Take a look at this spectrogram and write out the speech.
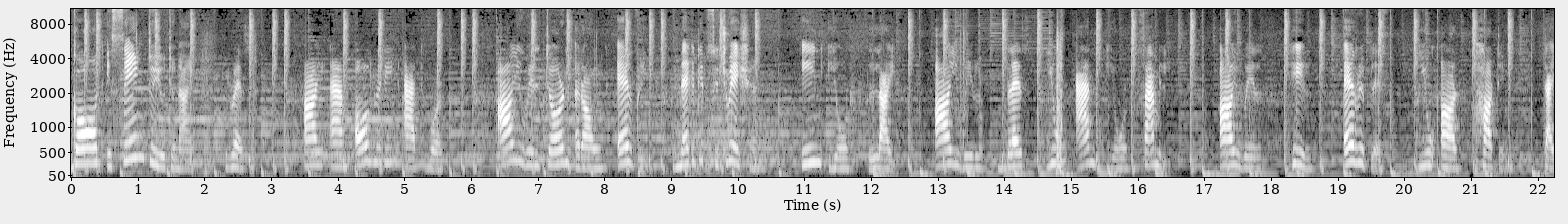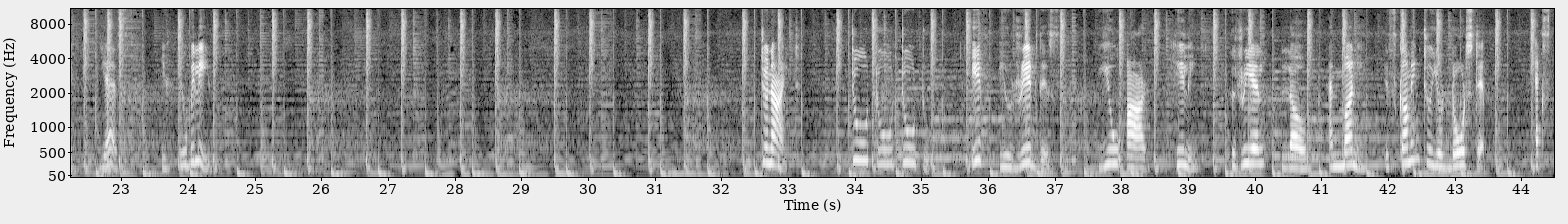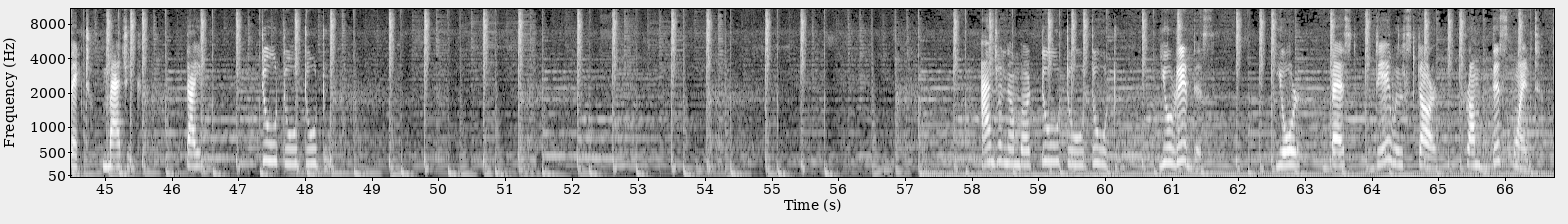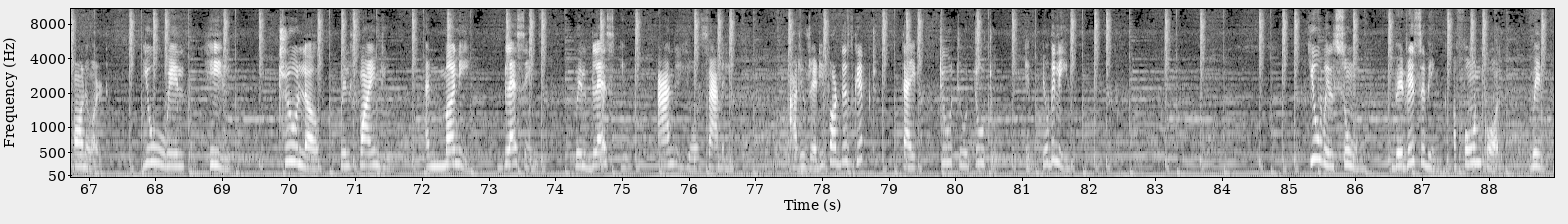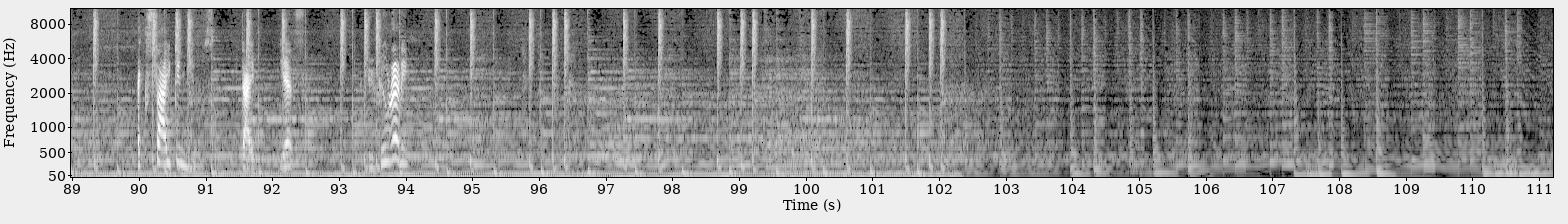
God is saying to you tonight rest. I am already at work. I will turn around every negative situation in your life. I will bless you and your family. I will heal every place you are hurting. Type yes if you believe. Tonight, 2222. If you read this, you are healing. Real love and money is coming to your doorstep. Expect magic. Type 2222. Angel number 2222. You read this. Your best day will start from this point onward. You will heal. True love will find you, and money, blessings will bless you and your family. Are you ready for this gift? Type 2222 if you believe. You will soon be receiving a phone call with exciting news. Type yes if you're ready.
